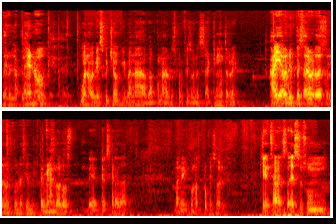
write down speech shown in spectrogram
Pero en la playa no, que... Bueno, había escuchado que iban a vacunar a los profesores aquí en Monterrey. Ah, ya van a empezar, ¿verdad? Con Sí. la vacunación. Terminando los de tercera edad, van a ir con los profesores. ¿Quién sabe? Eso es un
